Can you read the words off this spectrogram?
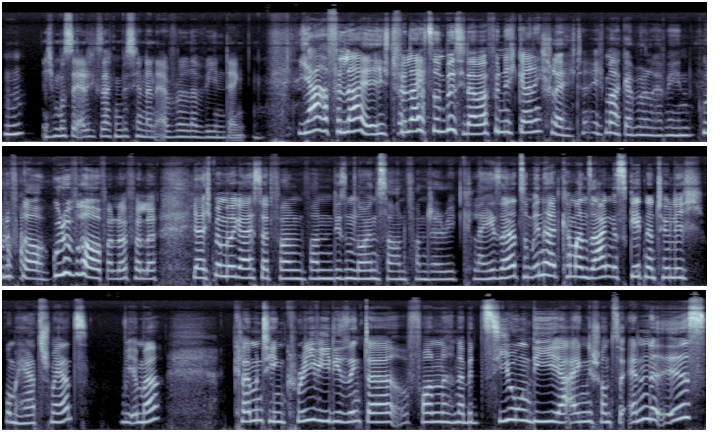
Hm? Ich musste ehrlich gesagt ein bisschen an Avril Lavigne denken. Ja, vielleicht, vielleicht so ein bisschen, aber finde ich gar nicht schlecht. Ich mag Avril Lavigne. Gute Frau, gute Frau auf alle Fälle. Ja, ich bin begeistert von, von diesem neuen Sound von Jerry Glazer. Zum Inhalt kann man sagen, es geht natürlich um Herzschmerz, wie immer. Clementine Creevy, die singt da von einer Beziehung, die ja eigentlich schon zu Ende ist.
